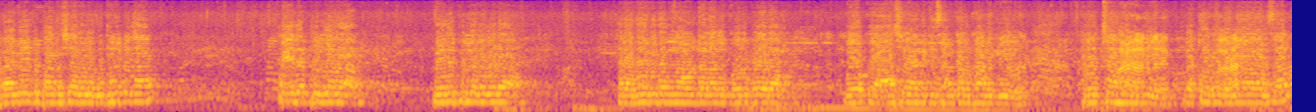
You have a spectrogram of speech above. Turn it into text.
ప్రైవేటు పాఠశాలలకు ధీటుగా పేద పిల్లల పేద పిల్లలు కూడా అదే విధంగా ఉండాలని కోరుకోవడం మీ యొక్క ఆశయానికి సంకల్పానికి ప్రోత్సాహానికి ప్రత్యేక ధన్యవాదాలు సార్.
